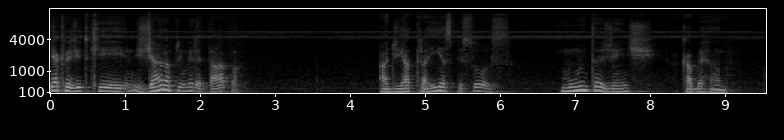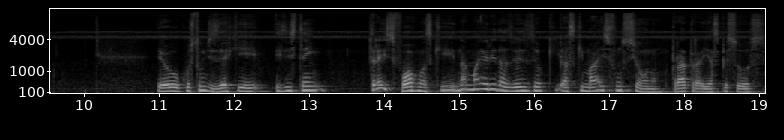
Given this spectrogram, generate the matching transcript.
E acredito que já na primeira etapa, a de atrair as pessoas, muita gente acaba errando. Eu costumo dizer que existem três formas que, na maioria das vezes, é as que mais funcionam para atrair as pessoas.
